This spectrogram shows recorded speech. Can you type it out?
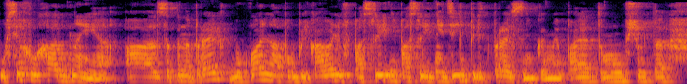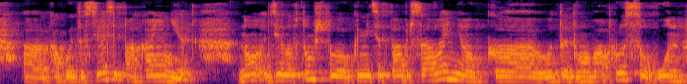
у всех выходные, а законопроект буквально опубликовали в последний-последний день перед праздниками, поэтому, в общем-то, э, какой-то связи пока нет. Но дело в том, что Комитет по образованию к вот этому вопросу, он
